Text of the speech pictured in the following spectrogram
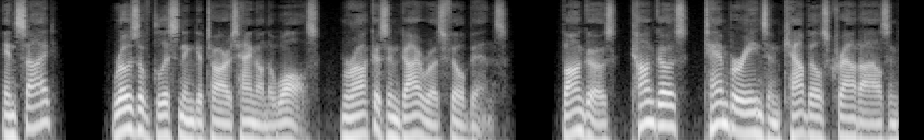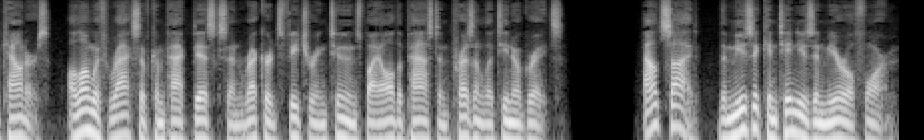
Inside? Rows of glistening guitars hang on the walls, maracas and gyros fill bins. Bongos, congos, tambourines, and cowbells crowd aisles and counters, along with racks of compact discs and records featuring tunes by all the past and present Latino greats. Outside, the music continues in mural form.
